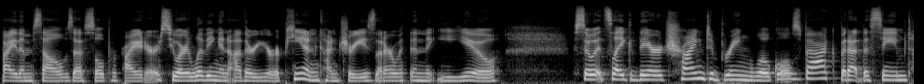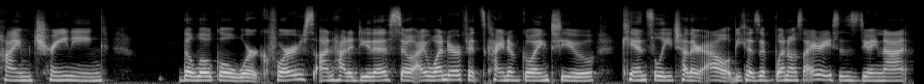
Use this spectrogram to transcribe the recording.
by themselves as sole proprietors, who are living in other European countries that are within the EU. So it's like they're trying to bring locals back, but at the same time training the local workforce on how to do this. So I wonder if it's kind of going to cancel each other out because if Buenos Aires is doing that,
